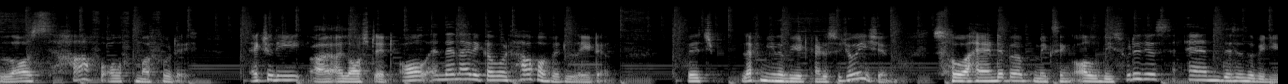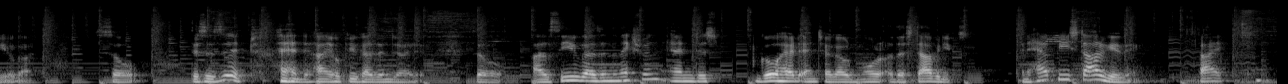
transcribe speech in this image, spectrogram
lost half of my footage. Actually, I lost it all and then I recovered half of it later, which left me in a weird kind of situation. So I ended up mixing all of these footages and this is the video you got. So this is it and I hope you guys enjoyed it. So I'll see you guys in the next one and just go ahead and check out more other star videos. And happy stargazing. Bye.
